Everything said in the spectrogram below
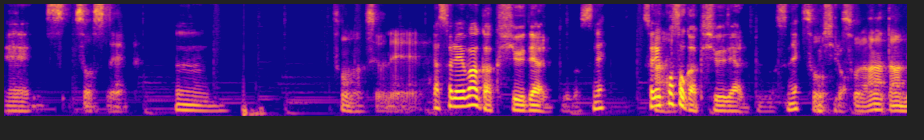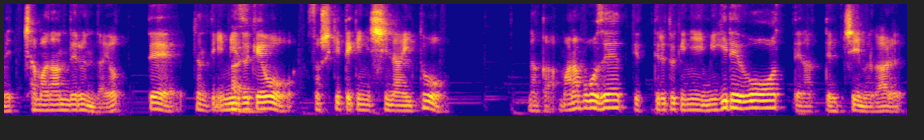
て、そそうですね。うん。そうなんですよね。それは学習であるってことですね。それこそ学習であるってことですね。そう、むしろ。それあなたはめっちゃ学んでるんだよって、ちゃんと意味付けを組織的にしないと、なんか学ぼうぜって言ってる時に右でうおーってなってるチームがある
